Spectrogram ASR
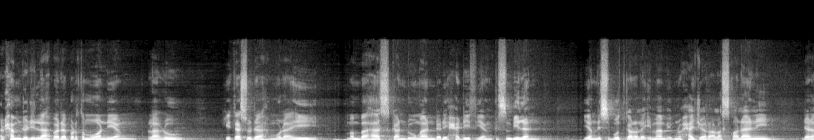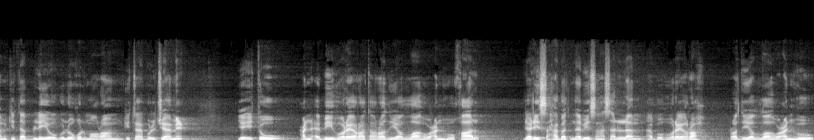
Alhamdulillah pada pertemuan yang lalu kita sudah mulai membahas kandungan dari hadis yang kesembilan yang disebutkan oleh Imam Ibn Hajar Al-Asqalani dalam kitab beliau Bulughul Maram Kitabul Jami' yaitu an Abi Hurairah radhiyallahu anhu qal dari sahabat Nabi SAW Abu Hurairah radhiyallahu anhu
